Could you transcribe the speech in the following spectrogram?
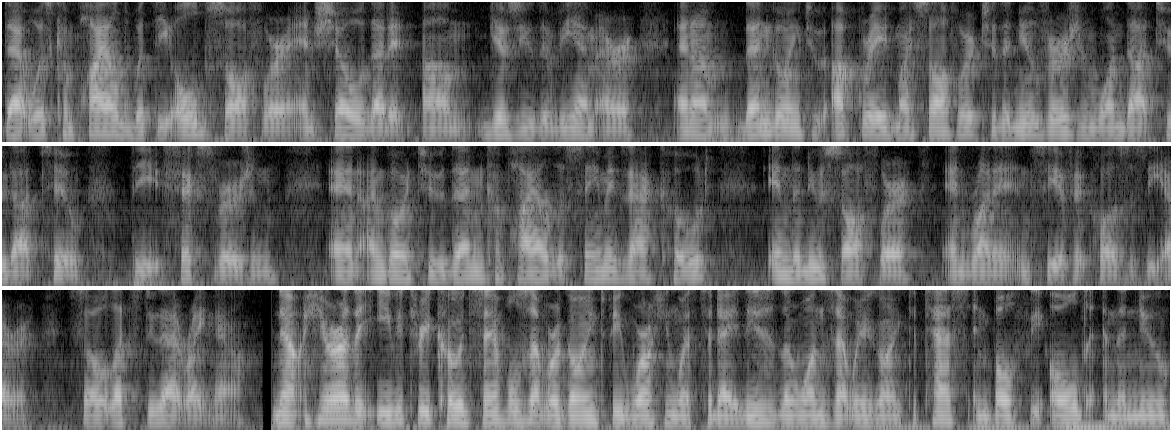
that was compiled with the old software and show that it um, gives you the VM error and I'm then going to upgrade my software to the new version 1.2.2 the fixed version and I'm going to then compile the same exact code in the new software and run it and see if it causes the error. So let's do that right now. Now here are the EV3 code samples that we're going to be working with today. These are the ones that we're going to test in both the old and the new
